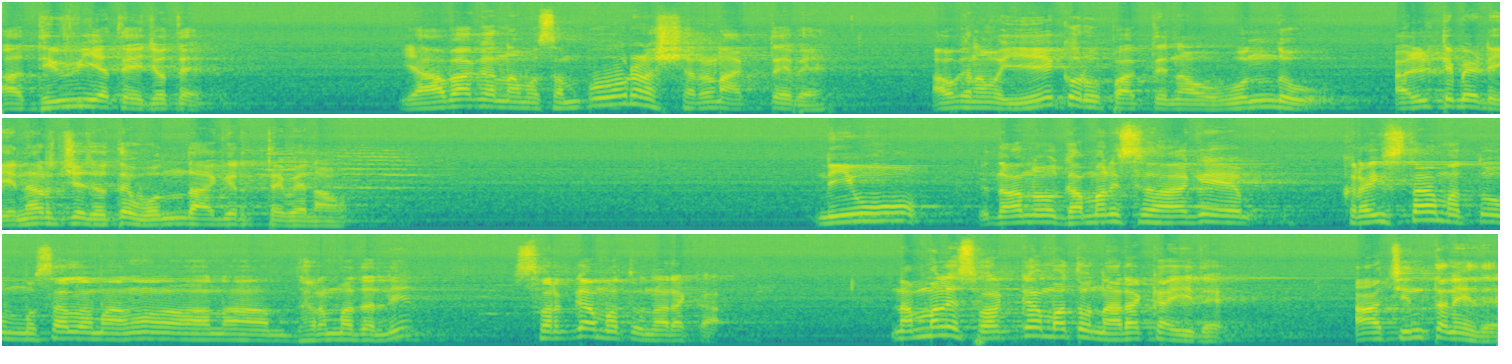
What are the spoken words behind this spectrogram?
ಆ ದಿವ್ಯತೆ ಜೊತೆ. ಯಾವಾಗ ನಾವು ಸಂಪೂರ್ಣ ಶರಣ ಆಗ್ತೇವೆ ಆವಾಗ ನಾವು ಏಕರೂಪ ಆಗ್ತೇವೆ, ನಾವು ಒಂದು ಅಲ್ಟಿಮೇಟ್ ಎನರ್ಜಿಯ ಜೊತೆ ಒಂದಾಗಿರ್ತೇವೆ ನಾವು. ನೀವು ನಾನು ಗಮನಿಸಿದ ಹಾಗೆ ಕ್ರೈಸ್ತ ಮತ್ತು ಮುಸಲ್ಮಾನ ಧರ್ಮದಲ್ಲಿ ಸ್ವರ್ಗ ಮತ್ತು ನರಕ. ನಮ್ಮಲ್ಲಿ ಸ್ವರ್ಗ ಮತ್ತು ನರಕ ಇದೆ. ಆ ಚಿಂತನೆ ಇದೆ.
